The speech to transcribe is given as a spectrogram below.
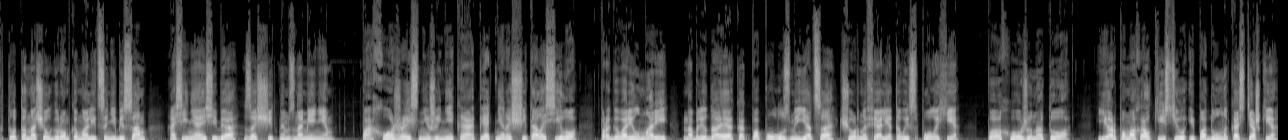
Кто-то начал громко молиться небесам, осеняя себя защитным знамением. «Похоже, Снеженика опять не рассчитала силу», — проговорил Марий, наблюдая, как по полу змеятся черно-фиолетовые сполохи. «Похоже на то». Яр помахал кистью и подул на костяшки.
